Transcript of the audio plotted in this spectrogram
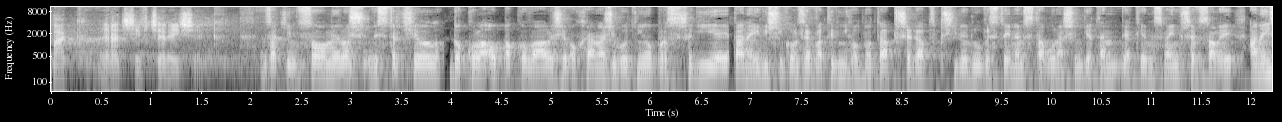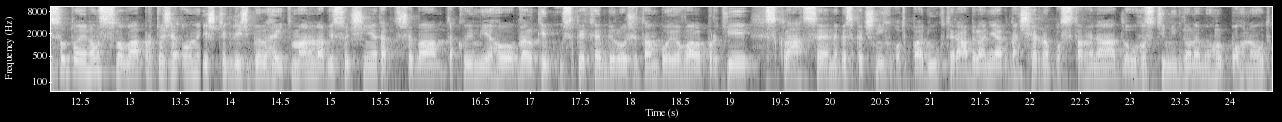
pak radši včerejšek. Zatímco Miloš Vystrčil dokola opakoval, že ochrana životního prostředí je ta nejvyšší konzervativní hodnota předat přírodu ve stejném stavu našim dětem, jakým jsme jim převzali. A nejsou to jenom slova, protože on ještě když byl hejtman na Vysočině, tak třeba takovým jeho velkým úspěchem bylo, že tam bojoval proti skládce nebezpečných odpadů, která byla nějak na černo postavená, dlouho s tím nikdo nemohl pohnout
